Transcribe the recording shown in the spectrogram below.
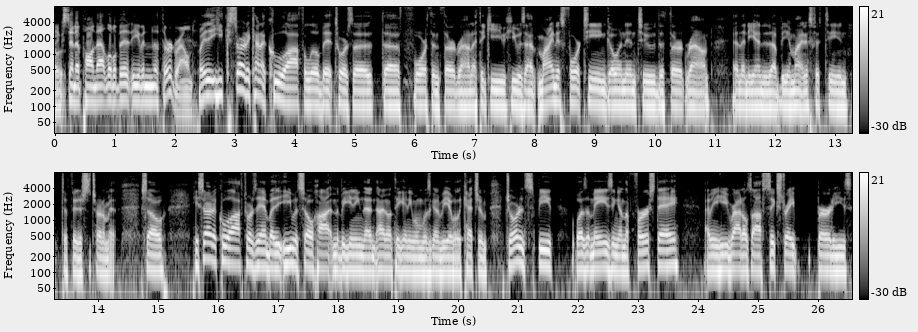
and extend upon that a little bit even in the third round. but he started to kind of cool off a little bit towards the, the fourth and third round. I think he he was at minus fourteen going into the third round, and then he ended up being minus fifteen to finish the tournament. So. He started to cool off towards the end, but he was so hot in the beginning that I don't think anyone was going to be able to catch him. Jordan Spieth was amazing on the first day. I mean, he rattles off six straight birdies,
